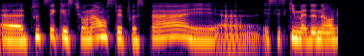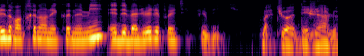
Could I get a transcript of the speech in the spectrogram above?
Euh, toutes ces questions-là, on ne se les pose pas euh, et c'est ce qui m'a donné envie de rentrer dans l'économie et d'évaluer les politiques publiques bah, tu vois, déjà, le,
